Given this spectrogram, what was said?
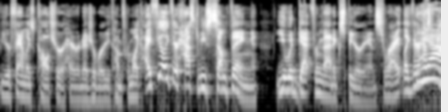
your family's culture or heritage or where you come from, like, I feel like there has to be something you would get from that experience, right? Like, there has to be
